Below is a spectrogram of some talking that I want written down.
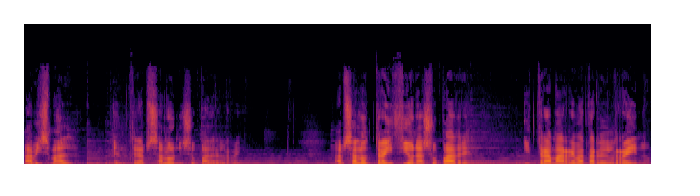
abismal, entre Absalón y su padre el rey. Absalón traiciona a su padre y trama arrebatarle el reino.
